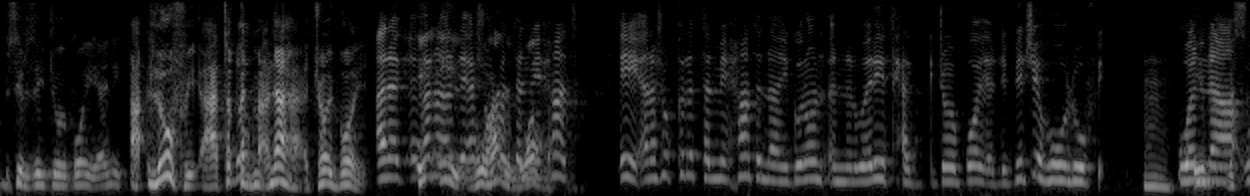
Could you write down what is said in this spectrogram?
بيصير زي جوي بوي يعني آه، لوفي أعتقد لوفي. معناها جوي بوي أنا إيه، أنا إيه، اللي هو أشوف. التلميحات إي أنا أشوف كل التلميحات إنه يقولون إن الوريث حق جو بوي اللي بيجي هو لوفي. وإن إيه بس هل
